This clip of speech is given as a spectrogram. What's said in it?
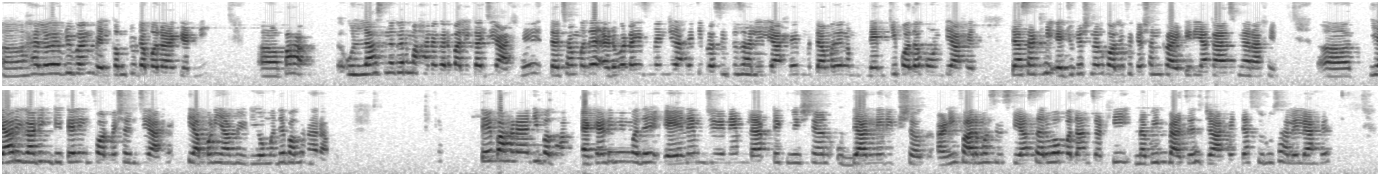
Hello everyone welcome to double academy पहा उल्हासनगर महानगरपालिका जी आहे त्याच्यामध्ये ऍडव्हर्टाइजमेंट जी आहे ती प्रसिद्ध झालेली आहे. त्यामध्ये नेमकी पदं कोणती आहेत? त्यासाठी एज्युकेशनल क्वालिफिकेशन क्रायटेरिया काय असणार आहे? या रिगार्डिंग डिटेल इन्फॉर्मेशन जी आहे ती आपण या व्हिडिओमध्ये बघणार आहोत. ते पाहण्याआधी बघा अकॅडमीमध्ये N M J N M lab technician उद्यान निरीक्षक आणि फार्मासिस्ट या सर्व पदांसाठी नवीन बॅचेस ज्या आहेत त्या सुरू झालेल्या आहेत.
